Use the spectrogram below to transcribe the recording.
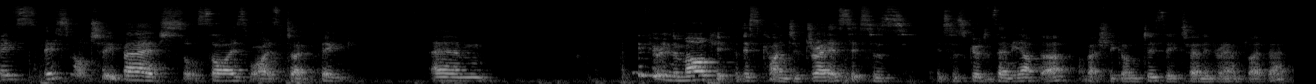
It's it's not too bad sort of size wise, I don't think. Um, if you're in the market for this kind of dress, it's as it's as good as any other. I've actually gone dizzy turning around like that.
